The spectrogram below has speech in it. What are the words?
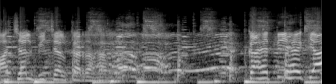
अचल बिचल कर रहा है। कहती है क्या?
